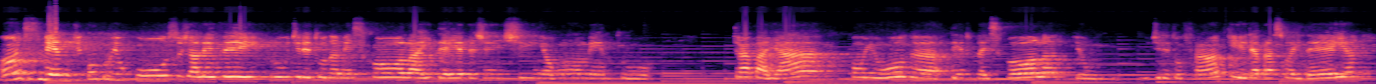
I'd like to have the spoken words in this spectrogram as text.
antes mesmo de concluir o curso, já levei para o diretor da minha escola a ideia da gente, em algum momento, trabalhar com yoga dentro da escola, eu, o diretor Frank, ele abraçou a ideia,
